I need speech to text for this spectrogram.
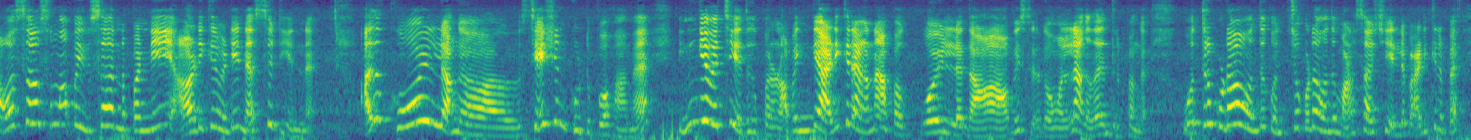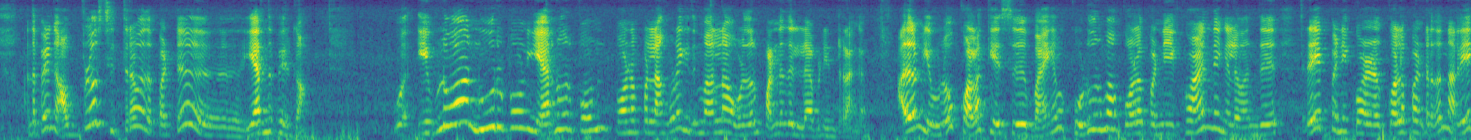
அவசர அவசரமாக போய் விசாரணை பண்ணி அடிக்க வேண்டிய நெசசிட்டி என்ன? அது கோயில் அங்கே ஸ்டேஷன் கூட்டு போகாமல் இங்கே வச்சு எதுக்கு பண்ணணும்? அப்போ இங்கே அடிக்கிறாங்கன்னா அப்போ கோயிலில் அந்த ஆஃபீஸில் இருக்கவங்கலாம் அங்கே தான் இருந்திருப்பாங்க. ஒருத்தர் கூட வந்து கொஞ்சம் கூட வந்து மனசாட்சி எல்லாம் அடிக்கிறப்ப அந்த பையன் அவ்வளோ சித்திரவதைப்பட்டு இறந்து போயிருக்கான். எவ்வளவோ நூறு பவுன் இரநூறு பவுன் போனப்பெல்லாம் கூட இது மாதிரிலாம் அவ்வளோ தூரம் பண்ணதில்லை அப்படின்றாங்க. அதுவும் எவ்வளோ கொலை கேஸு பயங்கரமாக கொடூரமாக கொலை பண்ணி குழந்தைங்களை வந்து ரேப் பண்ணி கொலை கொலை பண்ணுறத நிறைய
